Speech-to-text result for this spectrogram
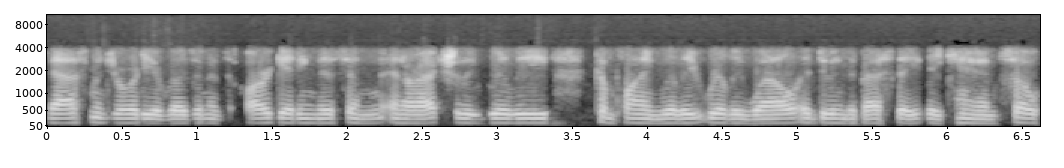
vast majority of residents are getting this and, and are actually really complying really, really well and doing the best they, they can. So,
